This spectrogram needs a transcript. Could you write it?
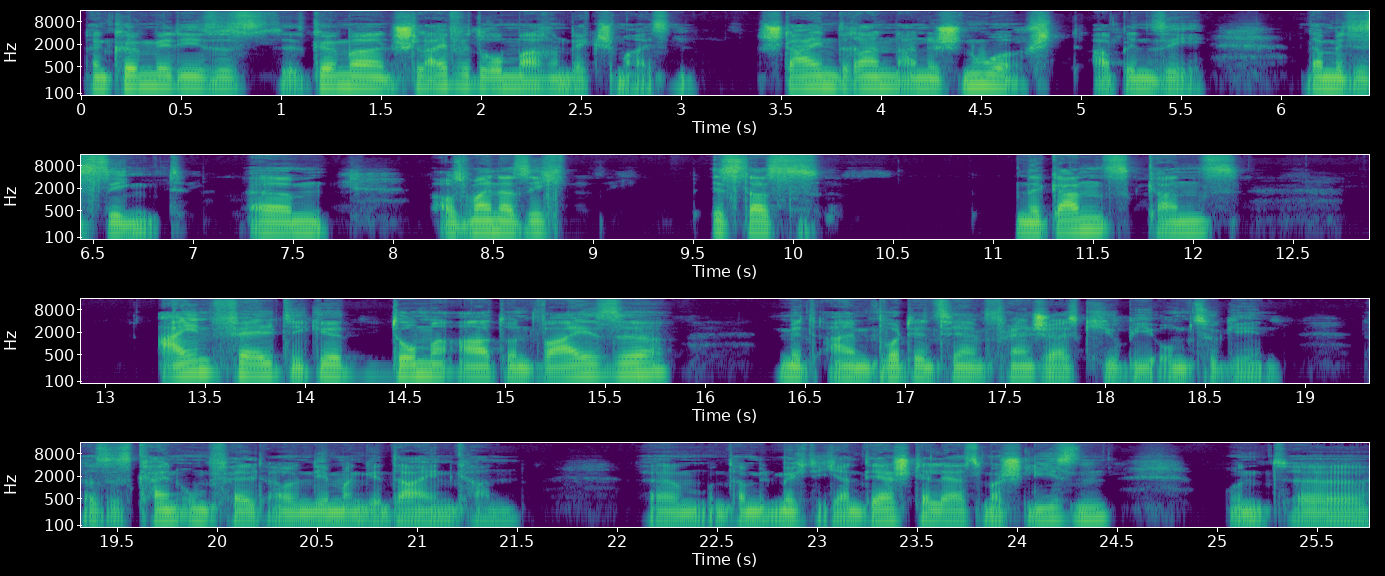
Dann können wir dieses, können wir eine Schleife drum machen, wegschmeißen. Stein dran, an eine Schnur, ab in See, damit es sinkt. Ähm, aus meiner Sicht ist das eine ganz, ganz einfältige, dumme Art und Weise, mit einem potenziellen Franchise QB umzugehen. Das ist kein Umfeld, in dem man gedeihen kann. Ähm, und damit möchte ich an der Stelle erstmal schließen und äh,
